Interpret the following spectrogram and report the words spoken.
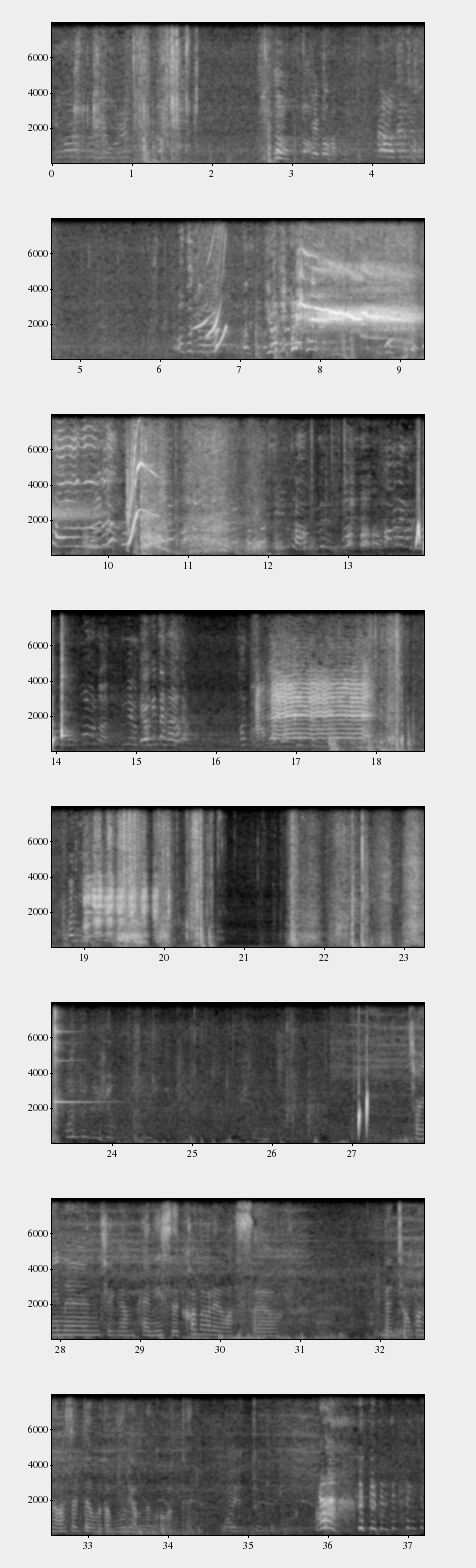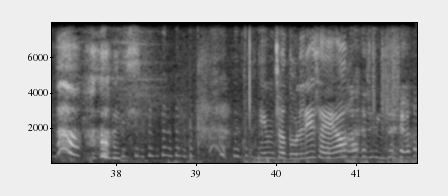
이거를 그 위에 올릴 수 있을까? 있다 없다. 될것 같아. 하나 둘 셋. 어떻게 올려? 이렇게. 아, 싫다. 카메라 결국 못 보는 거야. 언니 이거 여기다 가자. 아니 이거 완전 애기야. 저희는 지금 베니스 커널에 왔어요. 근데 저번에 왔을 때보다 물이 없는 것 같아. 와 유튜브. 님, 저 놀리세요? 아닌데요?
